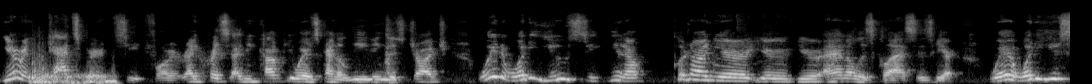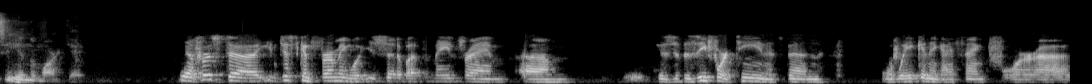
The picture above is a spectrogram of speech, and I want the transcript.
You're in the cat's bird seat for it, right, Chris? I mean, CompuWare is kind of leading this charge. Do, what do you see? You know, put on your your your analyst glasses here. Where what do you see in the market? Yeah, first, uh, just confirming what you said about the mainframe, because um, the Z14 has been awakening, I think, for uh,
